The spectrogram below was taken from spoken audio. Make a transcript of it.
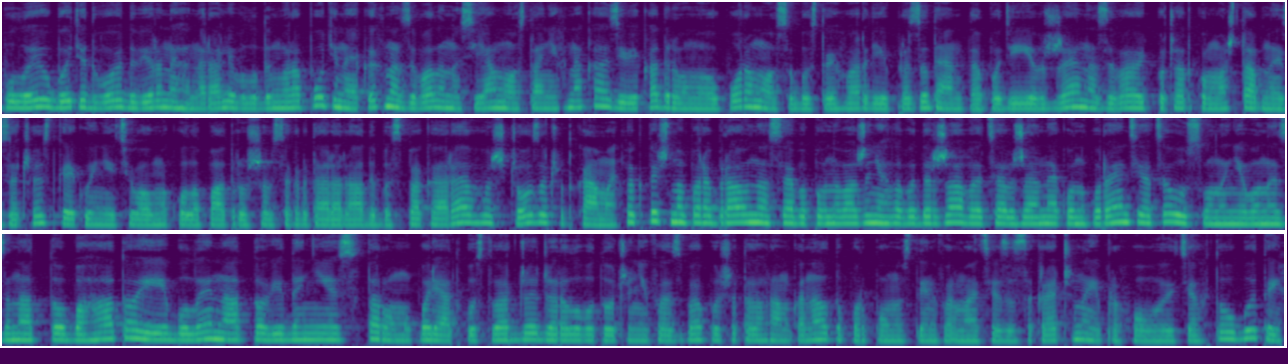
були вбиті двоє довірених генералів Володимира Путіна, яких називали носіями останніх наказів і кадровими опорами особистої гвардії президента. Події вже називають початком масштабної зачистки, яку ініціював Микола Патрушев, секретар Ради безпеки РФ. Що за чутками фактично перебрав на себе повноваження глави держави. Це вже не конкуренція, це усунення. Вони занадто багато і були надто віддані старому порядку. Стверджує джерело в оточенні ФСБ. Пише телеграм-канал Топор повністю інформація засекречена і приховується. Хто вбитий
